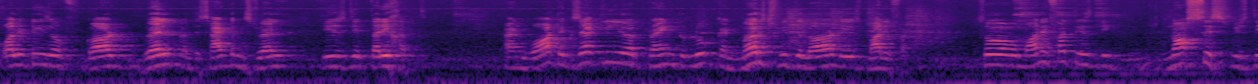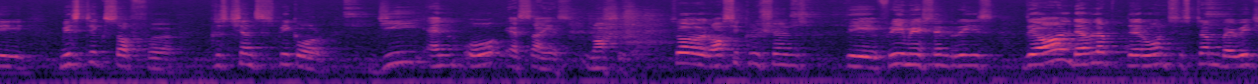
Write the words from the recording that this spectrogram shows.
qualities of God dwell and the Satans dwell, is the Tariqat. And what exactly you are trying to look and merge with the Lord is Marifat. So Marifat is the gnosis which the mystics of uh, Christians speak about. G N O S I S, gnosis. So Rosicrucians, the Freemasonries, they all developed their own system by which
